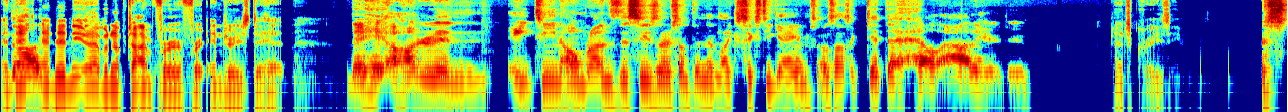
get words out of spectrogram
and, Dog. did, and didn't even have enough time for for injuries to hit. They hit 118 home runs this season or something in like 60 games. I was, I was like, get the hell out of here, dude. That's crazy.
